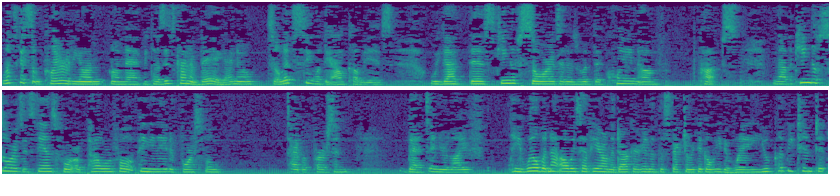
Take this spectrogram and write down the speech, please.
let's get some clarity on, on that because it's kind of vague, I know. So let's see what the outcome is. we got this King of Swords and is with the Queen of Cups. Now, the King of Swords, it stands for a powerful, opinionated, forceful type of person that's in your life. He will, but not always have hair on the darker end of the spectrum. It could go either way. You could be tempted.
